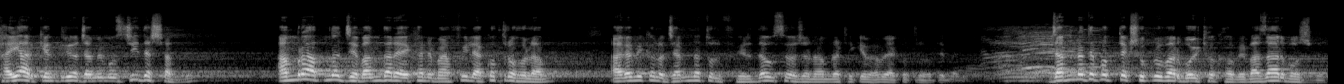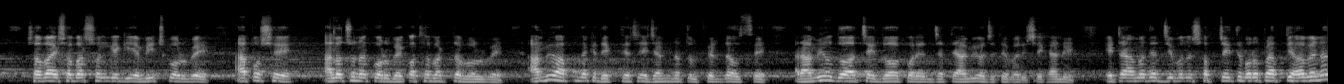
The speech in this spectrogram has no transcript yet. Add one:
খাইয়ার কেন্দ্রীয় জামে মসজিদের সামনে আমরা আপনার যে বান্দারা এখানে মাহফিল একত্র হলাম আগামীকাল জান্নাতুল ফেরদাউসেও যেন আমরা ঠিক এভাবে একত্র হতে পারি। জান্নাতে প্রত্যেক শুক্রবার বৈঠক হবে, বাজার বসবে, সবাই সবার সঙ্গে গিয়ে মিট করবে, আপোষে আলোচনা করবে, কথাবার্তা বলবে। আমিও আপনাকে দেখতে চাই জান্নাতুল ফেরদাউসে, আর আমিও দোয়া চাই, দোয়া করেন যাতে আমিও যেতে পারি সেখানে। এটা আমাদের জীবনের সবচাইতে বড় প্রাপ্তি হবে না?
